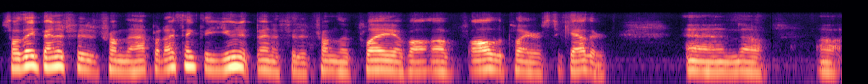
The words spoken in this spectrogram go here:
so they benefited from that. But I think the unit benefited from the play of all, of all the players together, and uh, uh,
